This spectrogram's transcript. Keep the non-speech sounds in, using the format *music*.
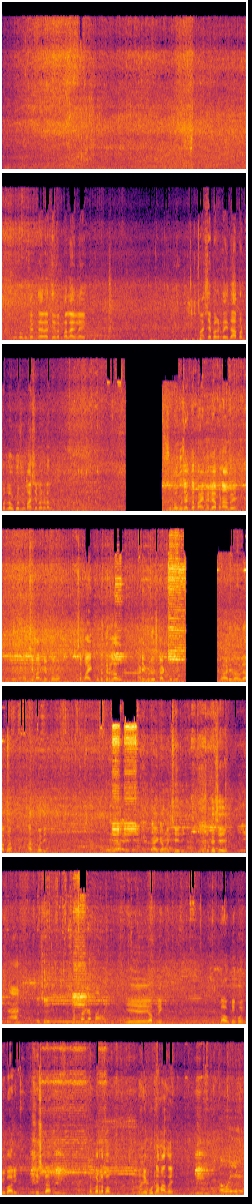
बघू शकता ते तेलप्पा लागला एक. मासे पकडता इथं. आपण पण लवकर येऊ मासे पकडायला. सो बघू शकता फायनली आपण आलोय मच्छी मार्केट जवळ. असं बाईक कुठंतरी लावू आणि व्हिडिओ स्टार्ट करूया. गाडी लावली आपण आतमध्ये. बघूया आता काय काय मच्छी आहे ती. कशी आहे? कशी? आहे शंभरला पाव आहे. ही आपली गावठी कोणबी बारीक शिष्टा. शंभरला पाव. हे कुठला माझा आहे? कवई आहे.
